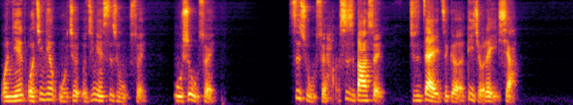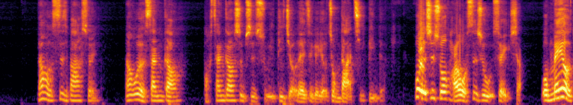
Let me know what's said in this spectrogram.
我年我今天五就我今年四十五岁，五十五岁。四十五岁好了，四十八岁就是在这个第九类以下。然后我四十八岁，然后我有三高哦，三高是不是属于第九类这个有重大疾病的？或者是说，好像我四十五岁以上，我没有，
